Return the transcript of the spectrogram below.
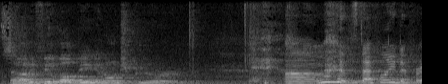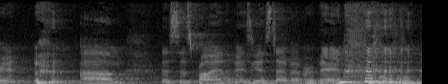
So, how do you feel about being an entrepreneur? Um, it's definitely different. um, this is probably the busiest I've ever been.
